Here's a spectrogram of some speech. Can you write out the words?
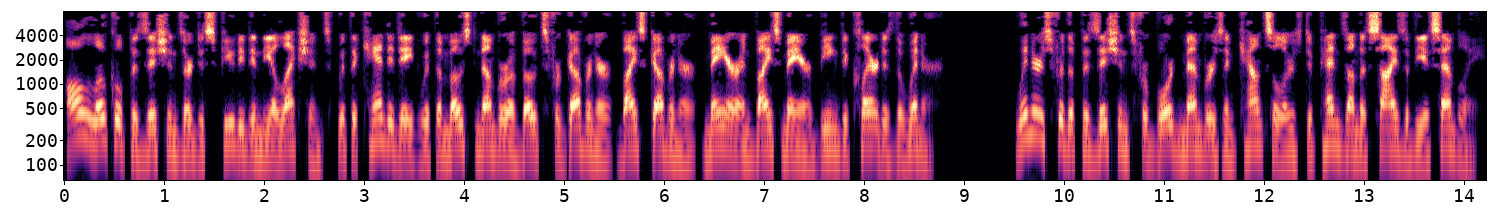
all local positions are disputed in the elections, with the candidate with the most number of votes for governor, vice-governor, mayor and vice-mayor being declared as the winner. Winners for the positions for board members and councilors depends on the size of the assembly.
